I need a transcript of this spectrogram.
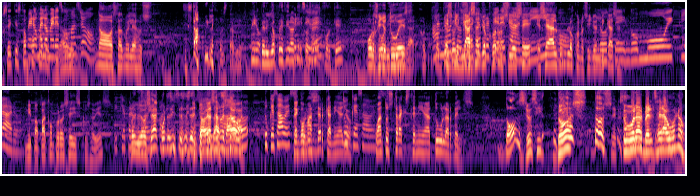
sé que está un Pero poco me lo merezco más yo. No, estás muy lejos. Está muy lejos también. Pero- Pero, yo prefiero a pero Nico, si ¿sabes ves? por qué? Por Porque yo tuve es- Ah, Porque no, en mi casa yo conocí ese, ese álbum, lo conocí yo en lo mi casa. tengo muy claro. Mi papá compró ese disco, ¿sabías? ¿Y qué? Pero no yo sé, acuérdese, usted se en casa la no sala. estaba. ¿Tú qué sabes? Tengo más cercanía ¿Tú yo. qué sabes? ¿Cuántos tracks tenía Tubular Bells? ¿Dos? Yo sí. ¿Dos? Dos. Tuvo la Bells era uno.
